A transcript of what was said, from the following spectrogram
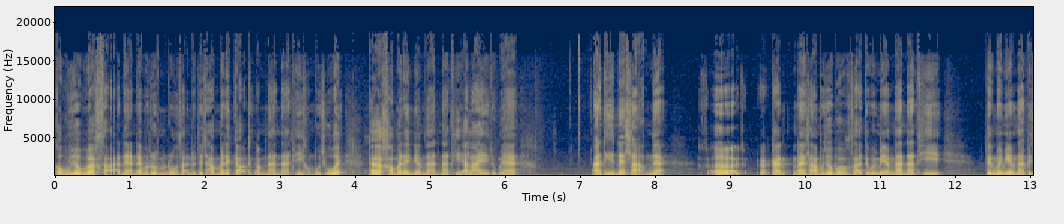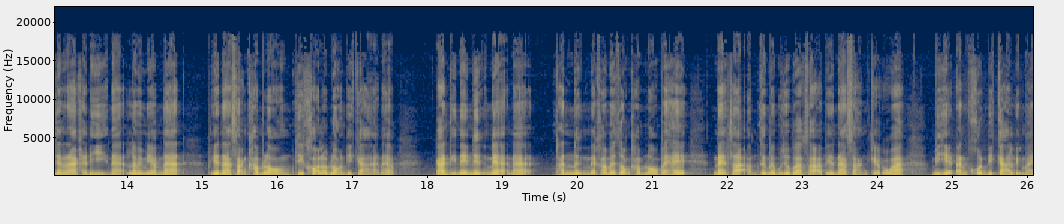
ก็ผู้ช่วยผู้พิพากษาเนี่ยในพระธรรมนูญศาลยุติธรรมไม่ได้กล่าวถึงอำนาจหน้าที่ของผู้ช่วย ถ้าเกิดเขาไม่ได้มีอำนาจหน้าที่อะไรถูกไหมฮะอันที่ในสามเนี่ยเอ่อการในสามผู้ช่วยผู้พิพากษาจึงไม่มีอำนาจหน้าที่ จึงไม่มีอำนาจพิจารณาคดีนะและไม่มีอำนาจพิจารณาสั่งคำร้องที่ขอรับรองดีกานะครับ การที่ในหนึ่งเนี่ยนะท่านหนึ่งเนี่ยเขาไม่ส่งคำร้องไปให้ในสามซึ่งเป็นผู้ช่วยผู้พิพากษาพิจารณาสั่งเกี่ยวกับว่ามีเหตุอันควรดีกาหรือไม่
